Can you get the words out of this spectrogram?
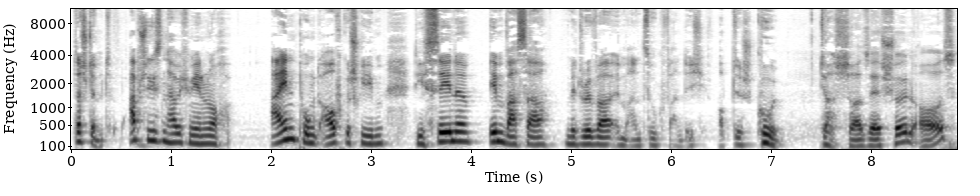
Das stimmt. Abschließend habe ich mir nur noch einen Punkt aufgeschrieben. Die Szene im Wasser mit River im Anzug fand ich optisch cool. Das sah sehr schön aus,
